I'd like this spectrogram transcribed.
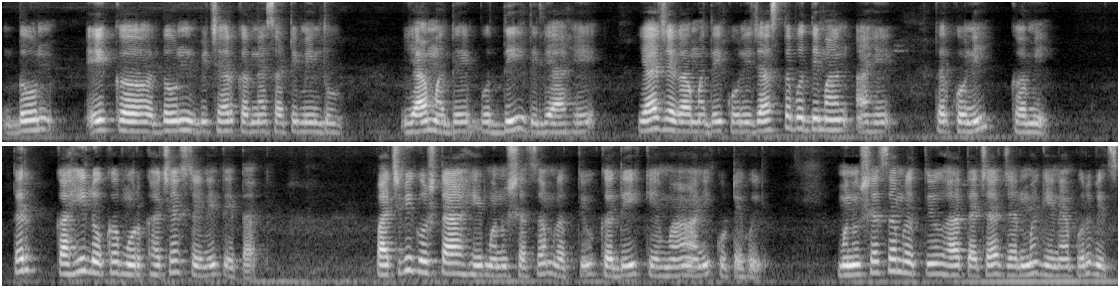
दोन एक दोन विचार करण्यासाठी मेंदू यामध्ये बुद्धी दिली आहे. या जगामध्ये कोणी जास्त बुद्धिमान आहे तर कोणी कमी. तर काही लोक मूर्खाच्या श्रेणीत येतात. पाचवी गोष्ट आहे मनुष्याचा मृत्यू कधी केव्हा आणि कुठे होईल. मनुष्याचा मृत्यू हा त्याच्या जन्म घेण्यापूर्वीच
